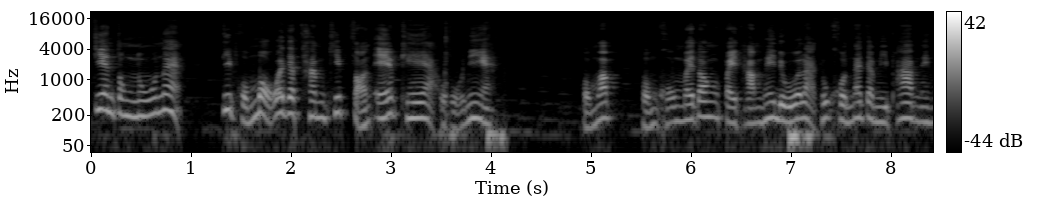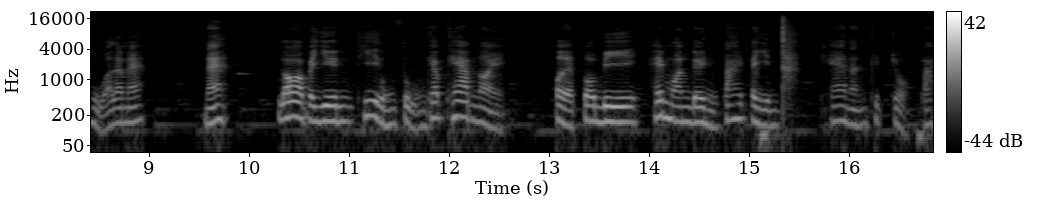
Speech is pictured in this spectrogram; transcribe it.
เจียนตรงนู้นน่ะ ที่ผมบอกว่าจะทำคลิปสอน AFK อะโอ้โหนี่ไงผมว่าผมคงไม่ต้องไปทำให้ดูแล้วล่ะทุกคนน่าจะมีภาพในหัวแล้วไหมนะล่อไปยืนที่สูงๆแคบๆหน่อย เปิดตัว B ให้มอนเดินอยู่ใต้ตีน แค่นั้นคือจบปะ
